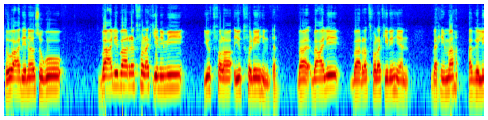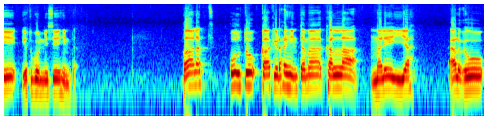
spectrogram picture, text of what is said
توعدنا سقو بعلي بارت فرك ينمي يتفر يتفريه انت بعلي بارت فرك ينهيان بحمه أقلي يتقول نسيه انت قالت قلت كاكرحهن تما كلا مليه ألعو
